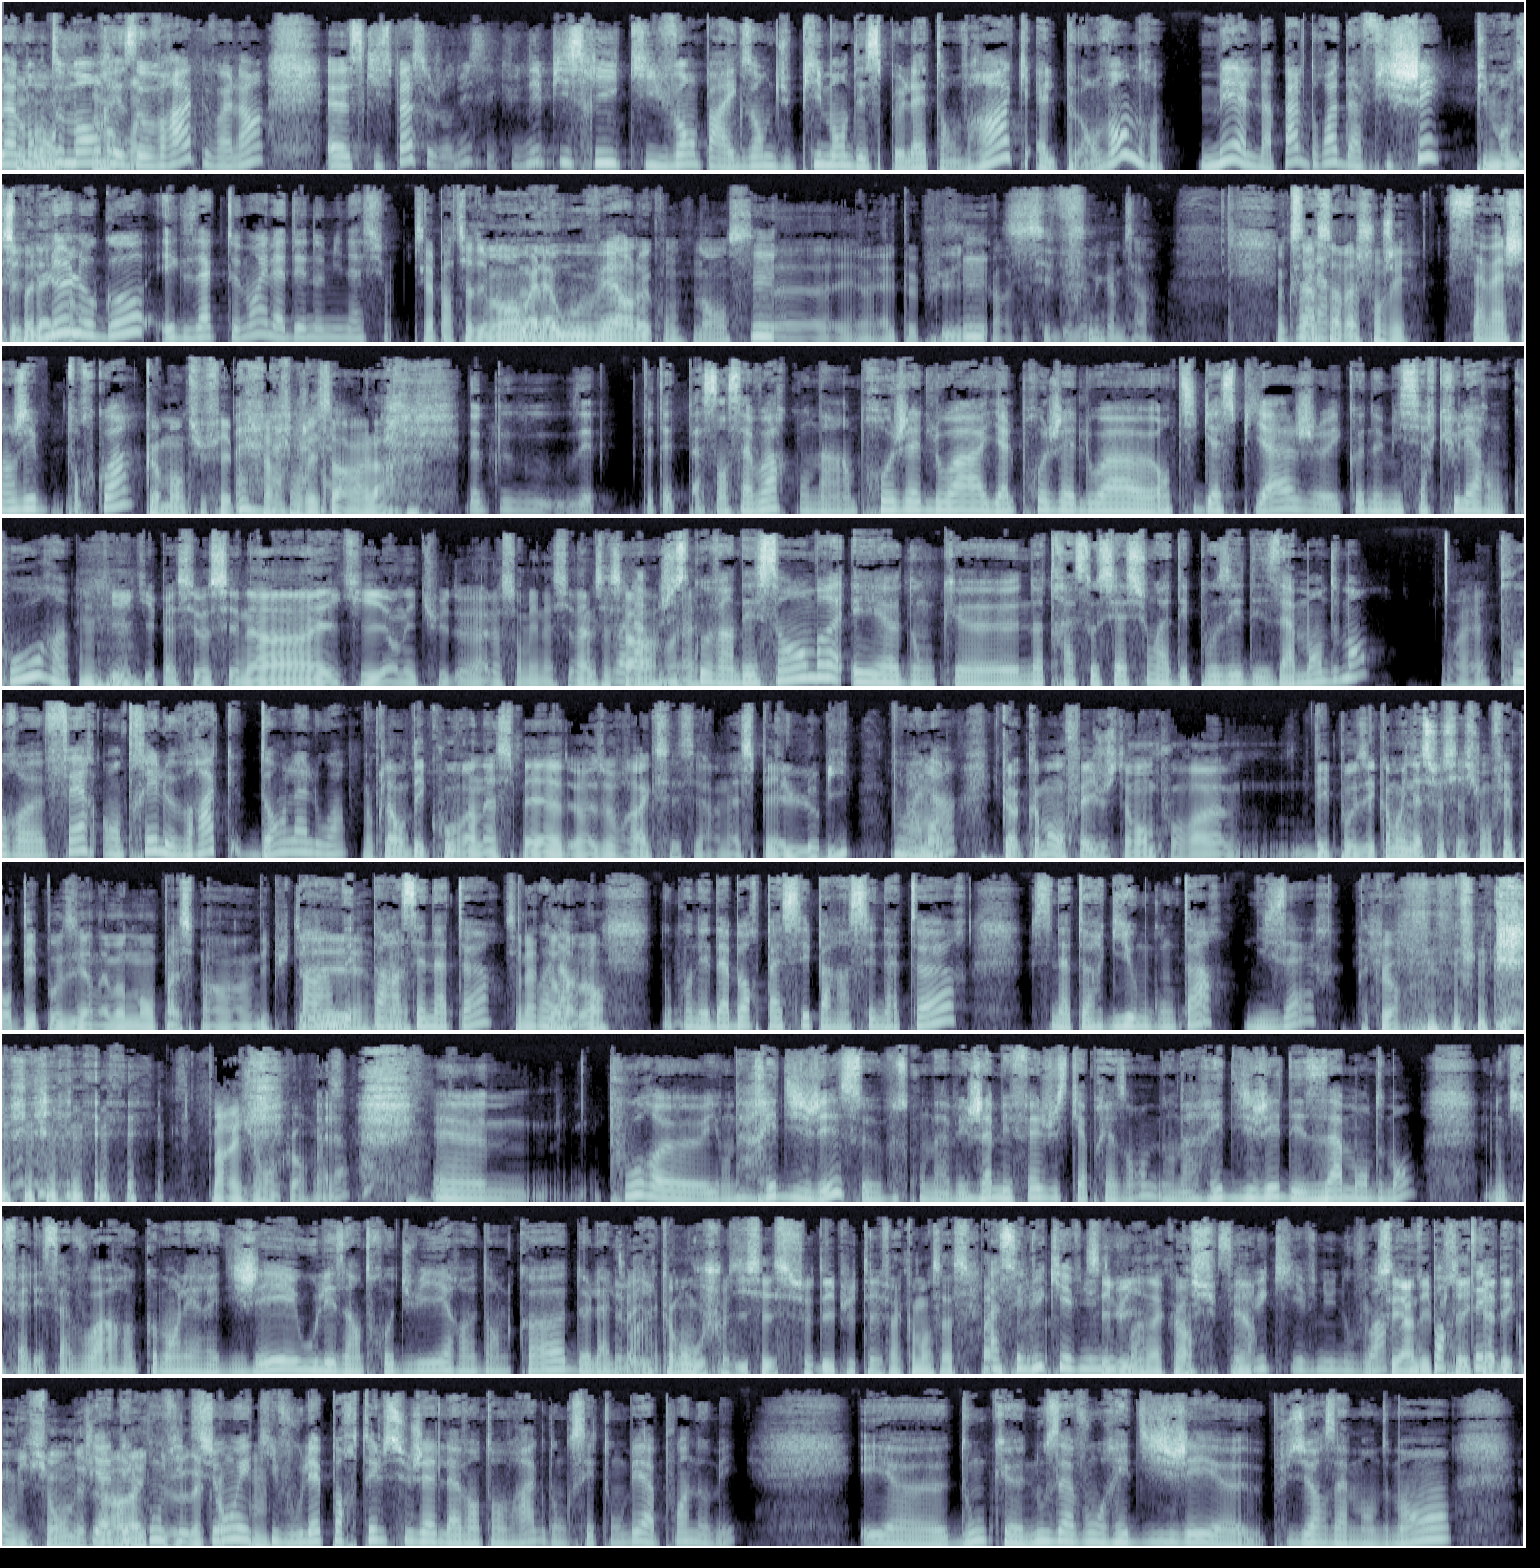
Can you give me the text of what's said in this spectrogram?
a- amendements réseau ouais. vrac, voilà. Euh, ce qui se passe aujourd'hui, c'est qu'une épicerie qui vend par exemple du piment d'Espelette en vrac, elle peut en vendre, mais elle n'a pas le droit d'afficher C'est le logo exactement et la dénomination. Parce qu'à partir du moment où Euh, elle a ouvert le contenance, Mm. euh, elle peut plus. Mm. C'est plus fou. comme ça. Donc ça, Voilà. ça va changer. Ça va changer. Pourquoi? Comment tu fais pour faire changer ça? Voilà. Donc vous êtes peut-être pas sans savoir qu'on a un projet de loi, il y a le projet de loi euh, anti-gaspillage, euh, économie circulaire en cours. Mhm. Qui, qui est passé au Sénat et qui est en étude à l'Assemblée nationale, c'est Voilà, ça? Ouais. jusqu'au 20 décembre. Et euh, donc euh, notre association a déposé des amendements Ouais. pour euh, faire entrer le vrac dans la loi. Donc là, on découvre un aspect de réseau vrac, c'est un aspect lobby. Clairement. Voilà. Co- comment on fait justement pour euh, déposer Comment une association fait pour déposer un amendement? On passe par un député, Par, un, dé- par un sénateur. sénateur Voilà. d'abord. Donc on est d'abord passé par un sénateur, sénateur Guillaume Gontard, Nisère, D'accord. Ma région encore. Voilà. euh, pour euh, et on a rédigé ce, ce qu'on n'avait jamais fait jusqu'à présent, mais on a rédigé des amendements. Donc il fallait savoir comment les rédiger, où les introduire dans le code de la Et là, loi. et comment vous choisissez ce député? Enfin, comment ça se passe? Ah, c'est lui qui est venu C'est lui, d'accord. C'est Super. lui qui est venu nous voir. c'est un député qui a des convictions qui déjà a des et qui veut convictions et Hmm. qui voulait porter le sujet de la vente en vrac. Donc c'est tombé à point nommé. Et euh, donc euh, nous avons rédigé euh, plusieurs amendements,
